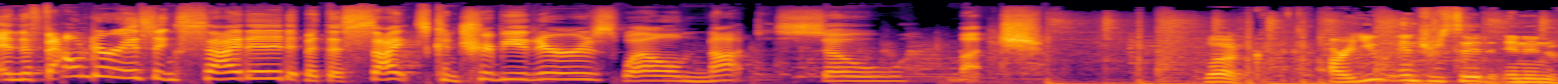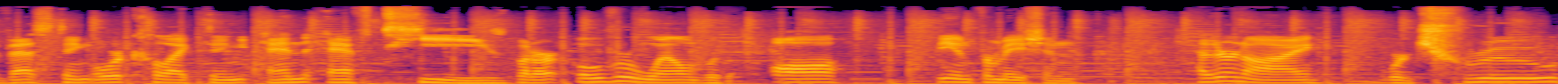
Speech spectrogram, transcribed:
And the founder is excited, but the site's contributors, well, not so much. Look, are you interested in investing or collecting NFTs but are overwhelmed with all the information? Heather and I, we're true,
